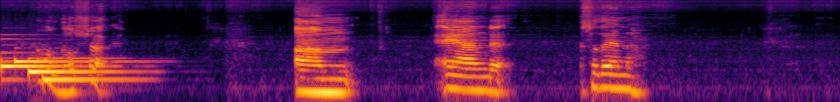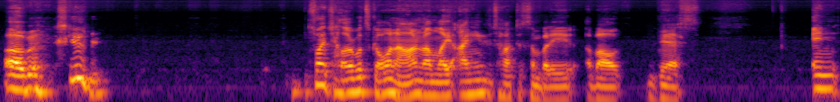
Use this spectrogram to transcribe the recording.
I'm a little shook. Um, and so then, um, excuse me. So I tell her what's going on, and I'm like, I need to talk to somebody about this and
